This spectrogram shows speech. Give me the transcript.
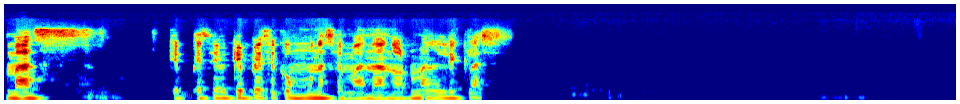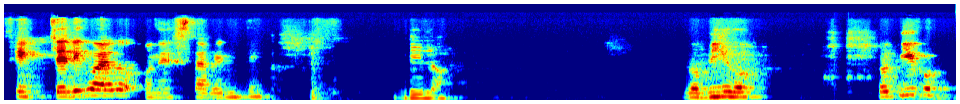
más que pese, que pese como una semana normal de clases. Sí, te digo algo honestamente. Dilo. Lo digo. Lo digo.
